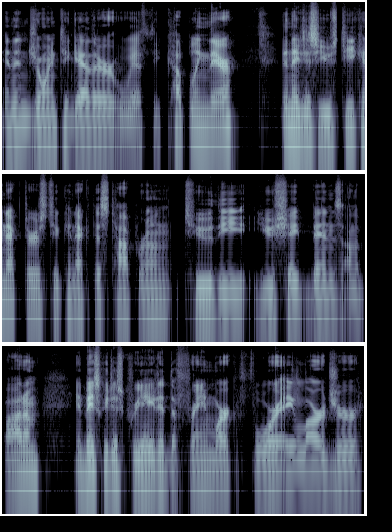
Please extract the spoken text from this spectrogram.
and then joined together with the coupling there. Then they just used T connectors to connect this top rung to the U shaped bins on the bottom and basically just created the framework for a larger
